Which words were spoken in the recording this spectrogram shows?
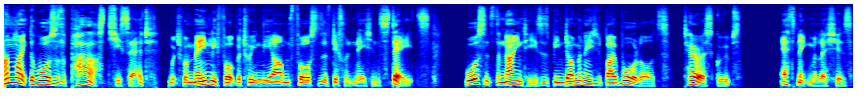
Unlike the wars of the past, she said, which were mainly fought between the armed forces of different nation states, war since the 90s has been dominated by warlords, terrorist groups, ethnic militias,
